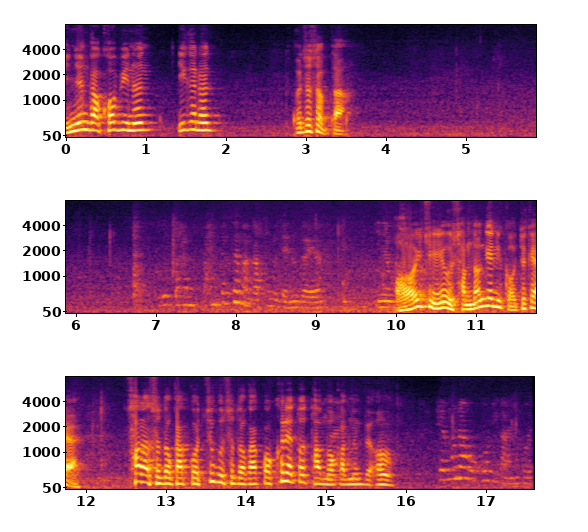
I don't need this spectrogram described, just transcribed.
인연과 고비는 이거는 어쩔 수 없다. 그것도 한, 한 평생만 갚으면 되는 거예요? 아니지 여기 3단계니까 어떻게 살아서도 갚고 죽어서도 갚고 그래도 다 못 갚는 배 어. 행운하고 고비가 아니고요.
